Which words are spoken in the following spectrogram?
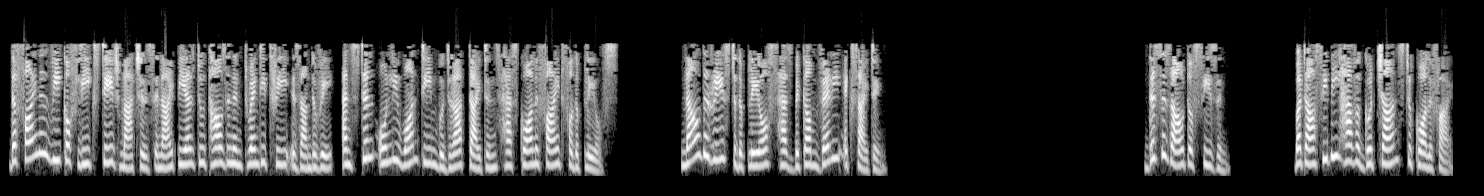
The final week of league stage matches in IPL 2023 is underway and still only one team Gujarat Titans has qualified for the playoffs. Now the race to the playoffs has become very exciting. This is out of season. But RCB have a good chance to qualify.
